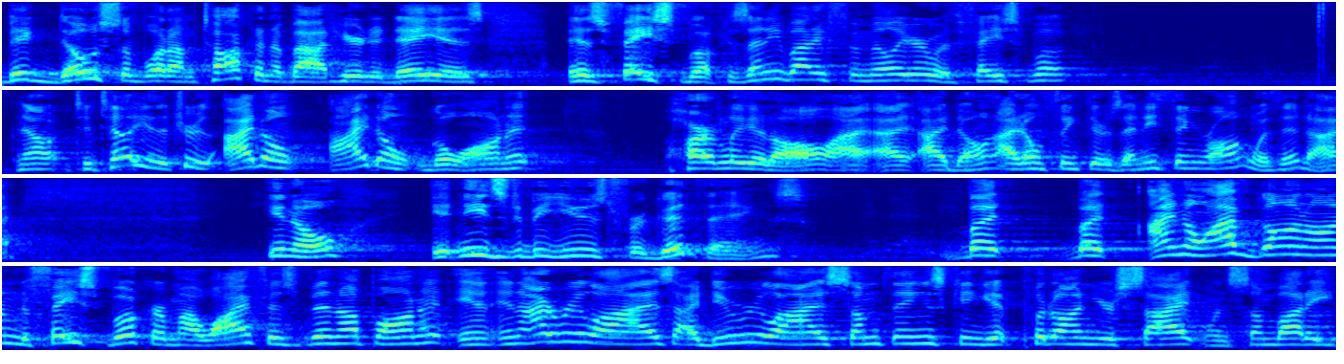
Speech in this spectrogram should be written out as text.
big dose of what I'm talking about here today is, is Facebook. Is anybody familiar with Facebook? Now, to tell you the truth, I don't, I don't go on it hardly at all. I, I, I don't. I don't think there's anything wrong with it. I, you know, it needs to be used for good things. But but I know I've gone on to Facebook or my wife has been up on it, and, and I realize, I do realize some things can get put on your site when somebody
